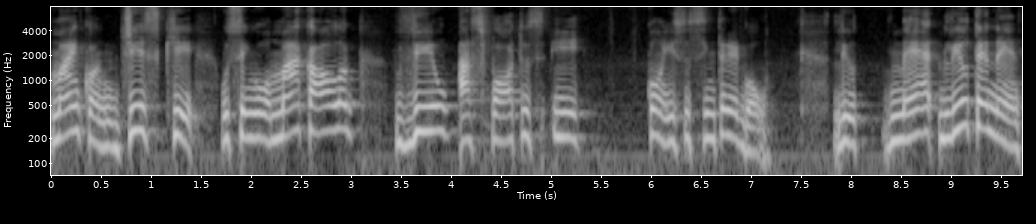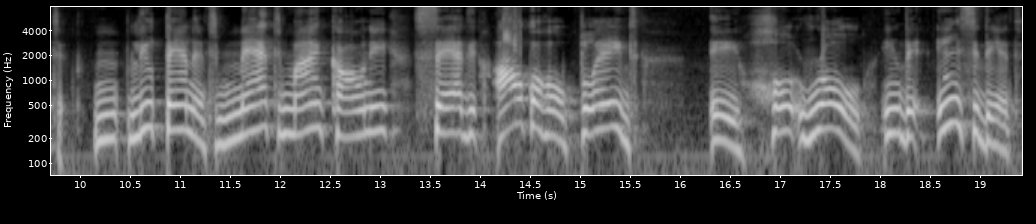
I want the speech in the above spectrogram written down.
Michael diz que o senhor McCullough viu as fotos e com isso se entregou. Lieutenant Lieutenant Matt McCowney said alcohol played a role in the incident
